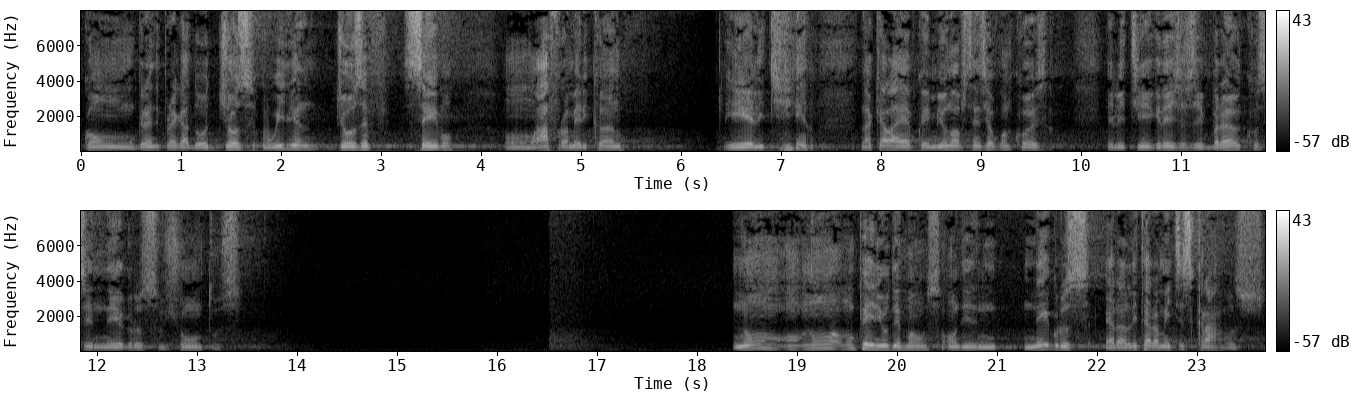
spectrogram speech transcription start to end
com um grande pregador, Joseph, William Joseph Seymour, um afro-americano, e ele tinha, naquela época, em 1900 e alguma coisa, ele tinha igrejas de brancos e negros juntos. num, num, num período, irmãos, onde negros eram literalmente escravos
